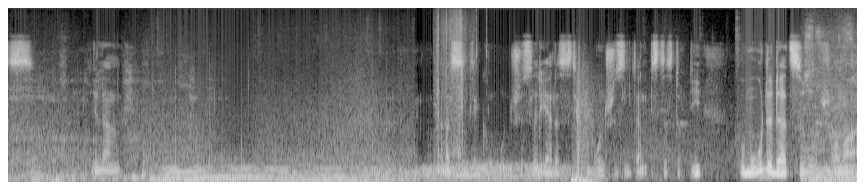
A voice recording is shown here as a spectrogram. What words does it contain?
So, hier lang. War das der Kommunenschlüssel? Ja, das ist der Kommunenschlüssel. Dann ist das doch die Kommode dazu. Schau mal.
